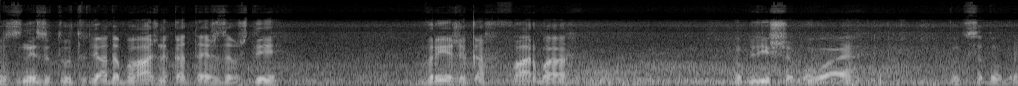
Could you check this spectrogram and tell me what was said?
Ось знизу тут ляда багажника теж завжди в рижиках, фарба обліжша буває. Тут все добре.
